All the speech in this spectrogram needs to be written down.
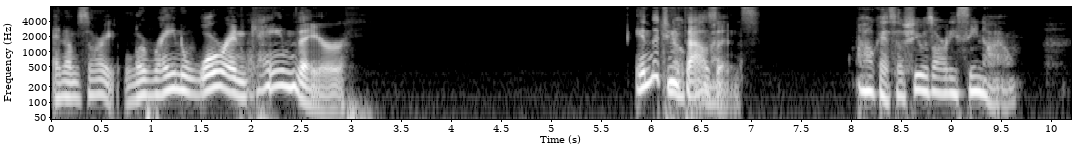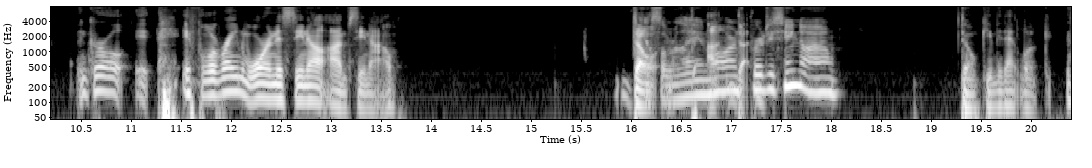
And I'm sorry Lorraine Warren came there in the No 2000s. okay. So she was already senile. Girl, if Lorraine Warren is senile, I'm senile. Don't Yes, Lorraine uh, Warren's d- pretty senile. don't give me that look.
